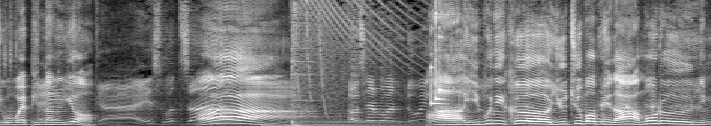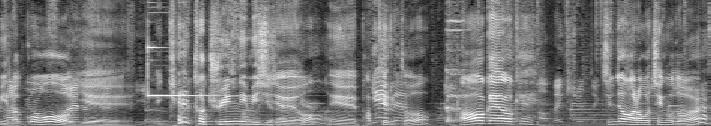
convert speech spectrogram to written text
이거 왜 빛나는겨? 아! 아 이분이 그 유튜버입니다. 아모르님이라고. 예. 캐릭터 주인님이시죠 예밥 캐릭터. 아, 오케이 오케이. 진정하라고 친구들.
